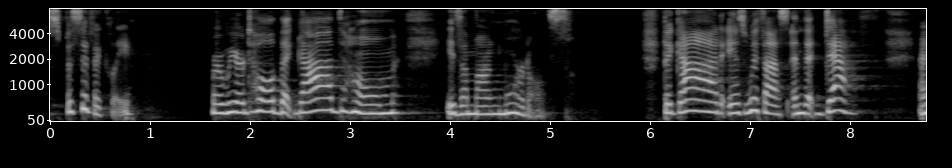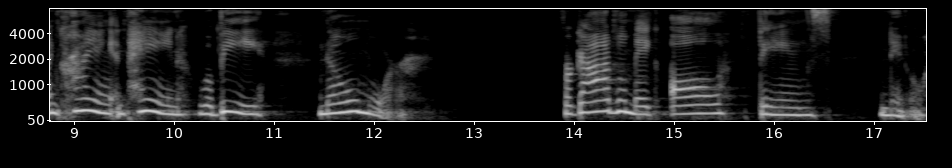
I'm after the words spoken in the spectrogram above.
specifically, where we are told that God's home is among mortals, that God is with us, and that death and crying and pain will be no more. For God will make all things new.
